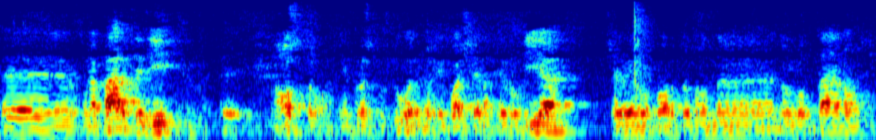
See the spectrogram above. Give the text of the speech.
eh, una parte di eh, nostro infrastrutture, perché qua c'è la ferrovia, c'è l'aeroporto non, non lontano,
